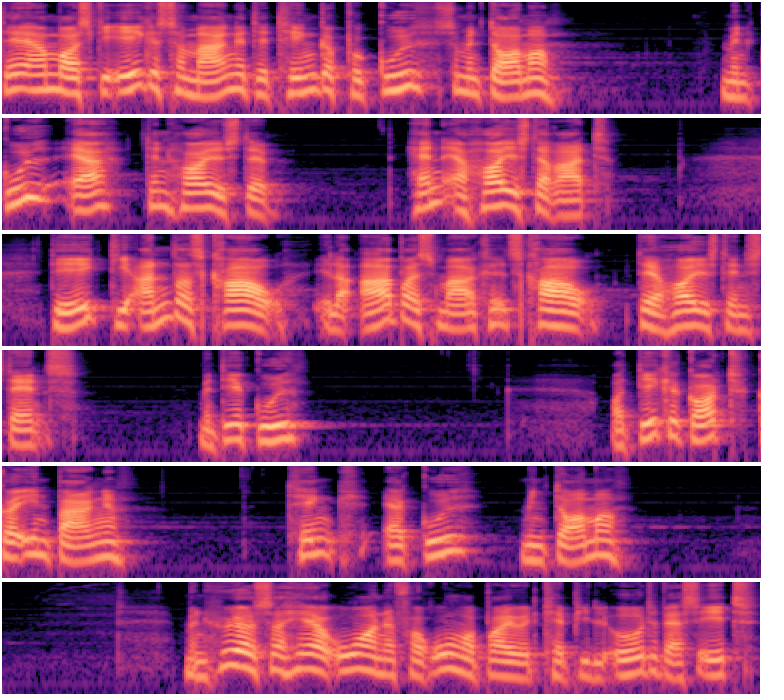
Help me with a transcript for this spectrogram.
Der er måske ikke så mange, der tænker på Gud som en dommer. Men Gud er den højeste. Han er højeste ret. Det er ikke de andres krav eller arbejdsmarkedets krav, der er højeste instans, men det er Gud. Og det kan godt gøre en bange. Tænk, er Gud min dommer? Men hør så her ordene fra Romerbrevet kapitel 8, vers 1.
